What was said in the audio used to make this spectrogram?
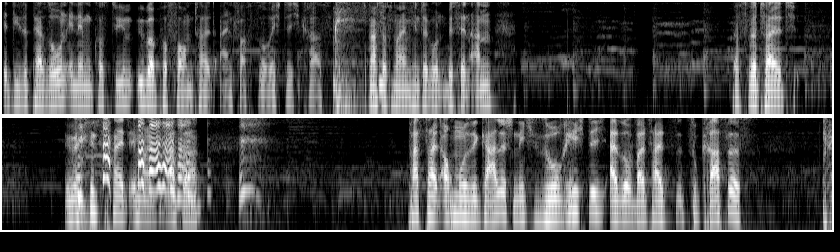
diese Person in dem Kostüm überperformt halt einfach so richtig krass. Ich mach das mal im Hintergrund ein bisschen an. Das wird halt über die Zeit immer krasser. Passt halt auch musikalisch nicht so richtig, also weil es halt zu, zu krass ist.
